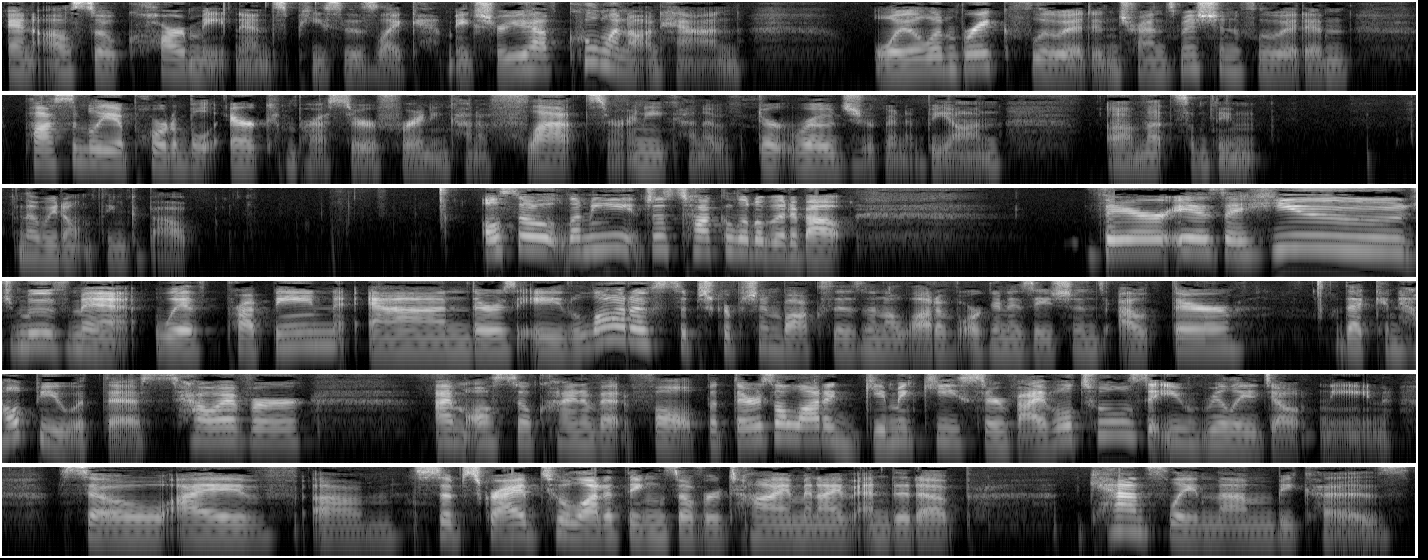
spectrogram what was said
and also car maintenance pieces like make sure you have coolant on hand, oil and brake fluid, and transmission fluid, and possibly a portable air compressor for any kind of flats or any kind of dirt roads you're going to be on. Um, that's something that we don't think about. Also, let me just talk a little bit about there is a huge movement with prepping, and there's a lot of subscription boxes and a lot of organizations out there that can help you with this. However, I'm also kind of at fault, but there's a lot of gimmicky survival tools that you really don't need. So I've um, subscribed to a lot of things over time, and I've ended up canceling them because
